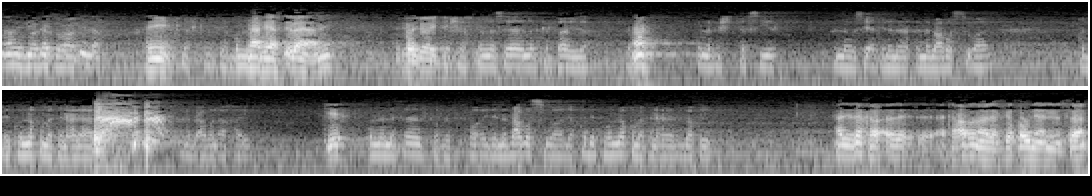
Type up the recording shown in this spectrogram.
ما في أسئلة إيه. ما في أسئلة يعني؟ طيب. يا شيخ قلنا سنذكر فائدة. ها؟ قلنا في التفسير أنه سيأتي لنا أن بعض السؤال قد يكون نقمة على على بعض الآخرين. كيف؟ قلنا أن سنذكر الفوائد أن بعض السؤال قد يكون نقمة على الباقين. هذه ذكر أتعرضنا له في قولنا أن الإنسان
